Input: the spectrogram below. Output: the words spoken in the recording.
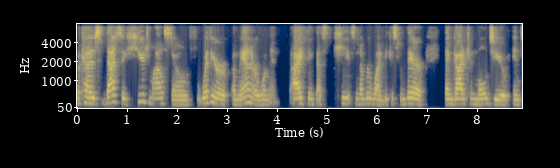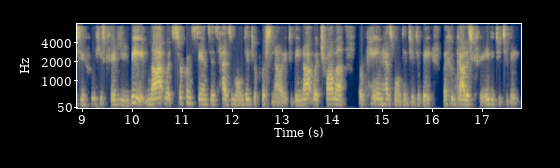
because that's a huge milestone, whether you're a man or a woman. I think that's key. It's number one, because from there, then God can mold you into who He's created you to be, not what circumstances has molded your personality to be, not what trauma or pain has molded you to be, but who God has created you to be.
